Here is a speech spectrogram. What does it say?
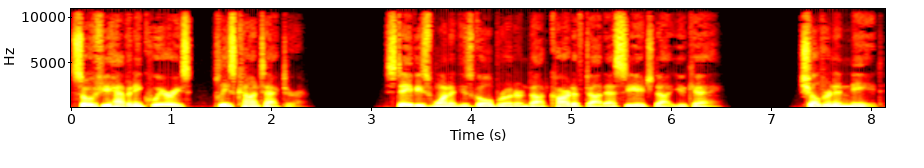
so if you have any queries, please contact her. Stavies1 at ysgolbrodern.cardiff.sch.uk. Children in Need.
